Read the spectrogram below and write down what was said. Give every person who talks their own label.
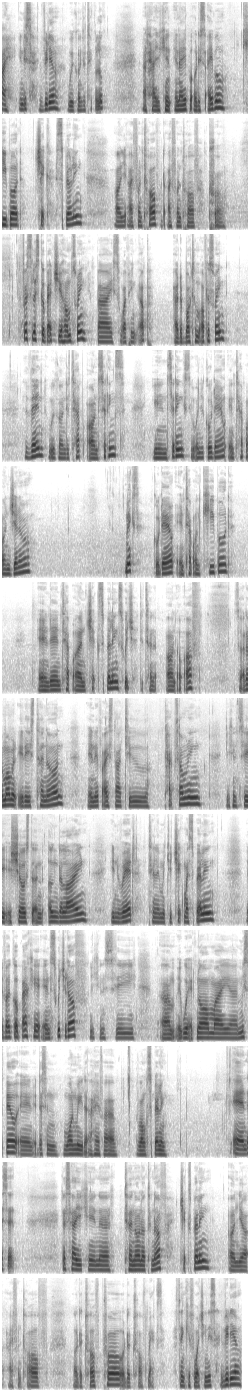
Speaker 1: Hi, in this video we're going to take a look at how you can enable or disable keyboard check spelling on your iPhone 12 or the iPhone 12 Pro. First let's go back to your home screen by swiping up at the bottom of the screen. Then we're going to tap on settings. In settings you want to go down and tap on general. Next go down and tap on keyboard and then tap on check spelling switch to turn it on or off so at the moment it is turned on and if I start to type something you can see it shows the underline in red telling me to check my spelling if I go back here and switch it off you can see um, it will ignore my uh, misspell and it doesn't warn me that I have a wrong spelling and that's it that's how you can uh, turn on or turn off check spelling on your iPhone 12 or the 12 Pro or the 12 Max. Thank you for watching this video.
